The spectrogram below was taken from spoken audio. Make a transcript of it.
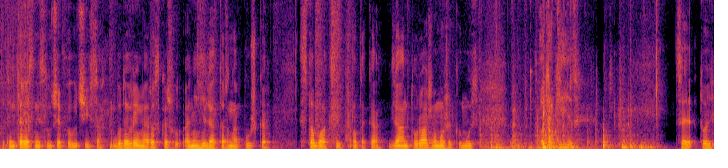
Тут інтересний случай получився. Буде время, розкажу. Анігіляторна пушка. 100 баксів. Отака. Для антуража, може комусь. Отакий. Це той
